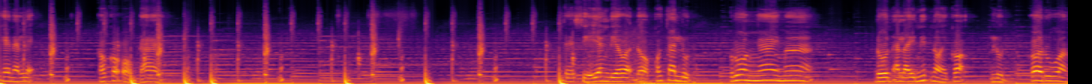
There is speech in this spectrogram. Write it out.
แค่นั้นแหละเขาก็ออกได้แต่เสียอย่างเดียวอะดอกเขาจะหลุดร่วงง่ายมาก โดนอะไรนิดหน่อยก็หลุดก็ร่วง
